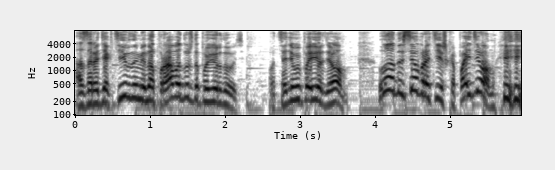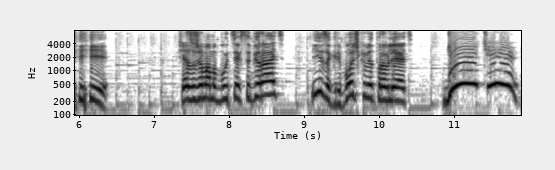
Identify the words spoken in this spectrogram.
а за радиоактивными направо нужно повернуть. Вот сегодня мы повернем. Ладно, все, братишка, пойдем. Сейчас уже мама будет всех собирать и за грибочками отправлять. Дети!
